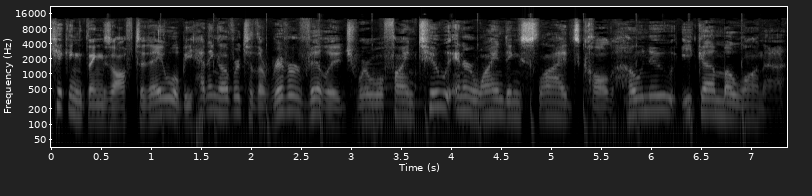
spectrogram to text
Kicking things off today, we'll be heading over to the River Village where we'll find two interwinding slides called Honu Ika Moana.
